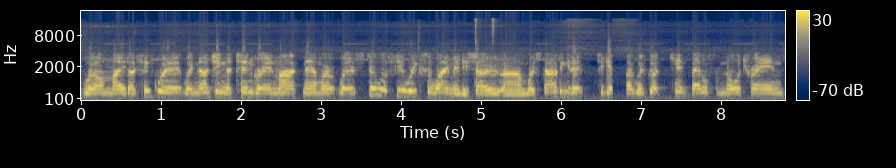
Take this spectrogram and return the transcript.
Well, mate, I think we're we're nudging the ten grand mark now. We're, we're still a few weeks away, Minty, So um, we're starting to, to get. We've got Kent Battle from Nortrans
